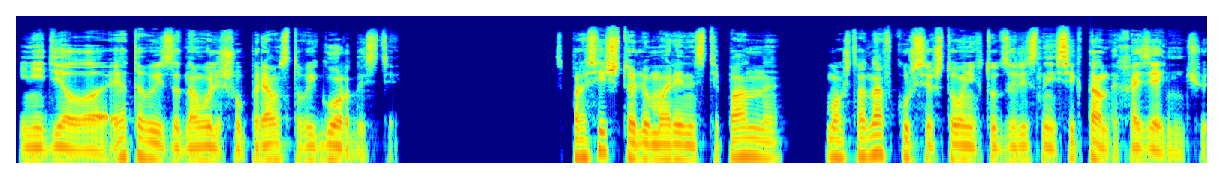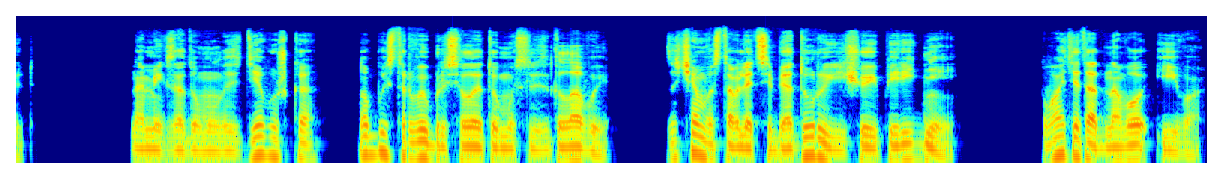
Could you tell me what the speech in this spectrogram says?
и не делала этого из одного лишь упрямства и гордости. Спросить, что ли, у Марины Степановны, может, она в курсе, что у них тут за лесные сектанты хозяйничают? На миг задумалась девушка, но быстро выбросила эту мысль из головы. Зачем выставлять себя дурой еще и перед ней? Хватит одного Ива.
